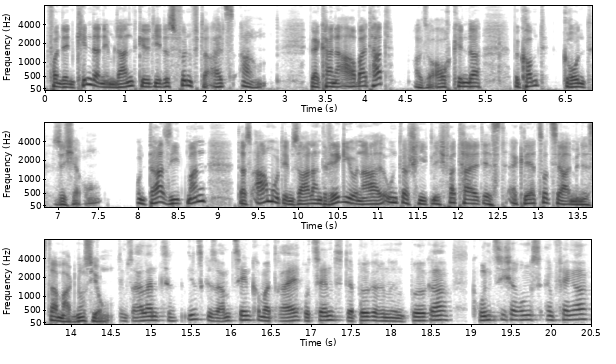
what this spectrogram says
von den Kindern im Land gilt jedes fünfte als arm. Wer keine Arbeit hat, also auch Kinder, bekommt Grundsicherung. Und da sieht man, dass Armut im Saarland regional unterschiedlich verteilt ist, erklärt Sozialminister Magnus Jung. Im Saarland sind insgesamt 10,3 Prozent der Bürgerinnen und Bürger Grundsicherungsempfänger.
